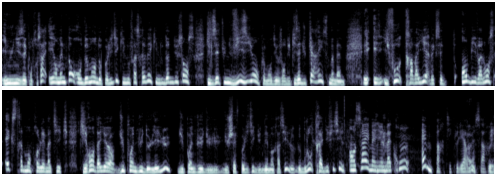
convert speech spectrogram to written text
immunisé contre ça, et en même temps, on demande aux politiques qu'ils nous fassent rêver, qu'ils nous donnent du sens, qu'ils aient une vision, comme on dit aujourd'hui, qu'ils aient du charisme même. Et, et il faut travailler avec cette ambivalence extrêmement problématique qui rend d'ailleurs, du point de vue de l'élu, du point de vue du, chef politique d'une démocratie, le, le, boulot très difficile. En cela, Emmanuel Macron aime particulièrement ah ça. Oui.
